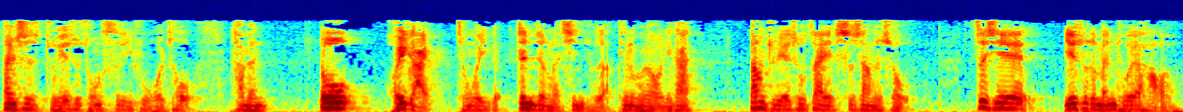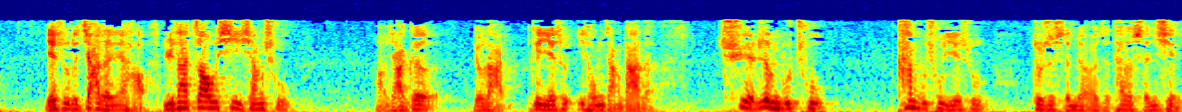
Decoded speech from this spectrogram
但是主耶稣从死里复活之后，他们都悔改，成为一个真正的信徒了。听众朋友，你看，当主耶稣在世上的时候，这些耶稣的门徒也好，耶稣的家人也好，与他朝夕相处，啊，雅各、犹大跟耶稣一同长大的，却认不出、看不出耶稣就是神的儿子，他的神性。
